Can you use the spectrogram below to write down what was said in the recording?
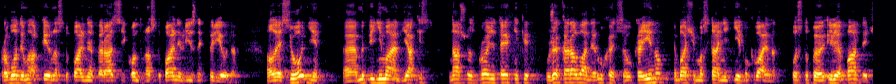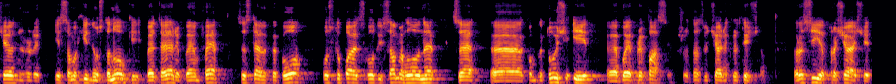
проводимо активно наступальні операції, контрнаступальні в різних періодах. Але сьогодні е, ми піднімаємо якість нашої збройної техніки. Уже каравани рухаються в Україну. Ми бачимо останні дні буквально поступили і леопарди, і челенджери, і самохідні установки, БТР, БМП, системи ППО поступають з ходу. І саме головне це е, комплектуючі і е, боєприпаси, що надзвичайно критично. Росія, втрачаючи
